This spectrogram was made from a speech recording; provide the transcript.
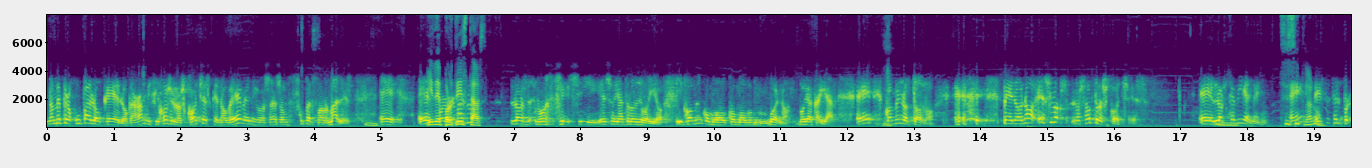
no me preocupa lo que lo que hagan mis hijos en los coches, que no beben, y, o sea, son súper formales. Mm. Eh, eh, Y deportistas. Los- sí, sí, eso ya te lo digo yo. Y comen como, como bueno, voy a callar. ¿eh? Cómenlo todo. Pero no, es los, los otros coches. Eh, los No. que vienen. Sí, sí, ¿eh? claro. Ese es el pro-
